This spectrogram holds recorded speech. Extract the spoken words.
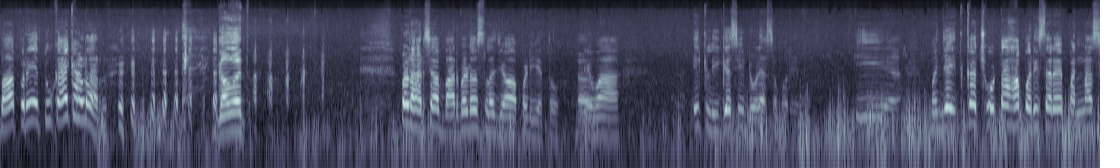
बाप रे तू काय खाणार? गवत. पण हर्षा बार्बाडोसला जेव्हा आपण येतो. तेव्हा एक लिगसी डोळ्यासमोर येतो. की म्हणजे इतका छोटा हा परिसर आहे पन्नास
